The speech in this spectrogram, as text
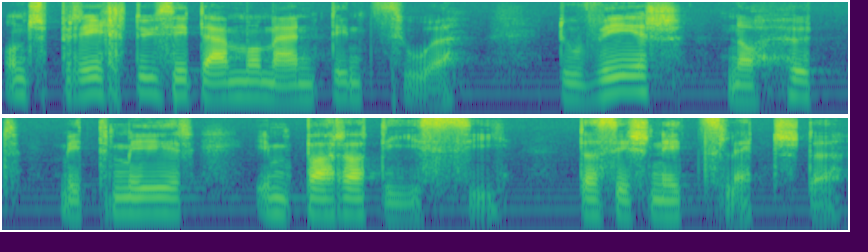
und spricht uns in dem Moment hinzu. Du wirst noch heute mit mir im Paradies sein das ist nicht das Letzte.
